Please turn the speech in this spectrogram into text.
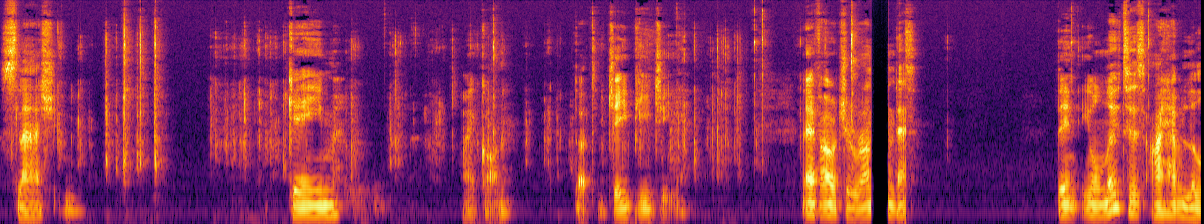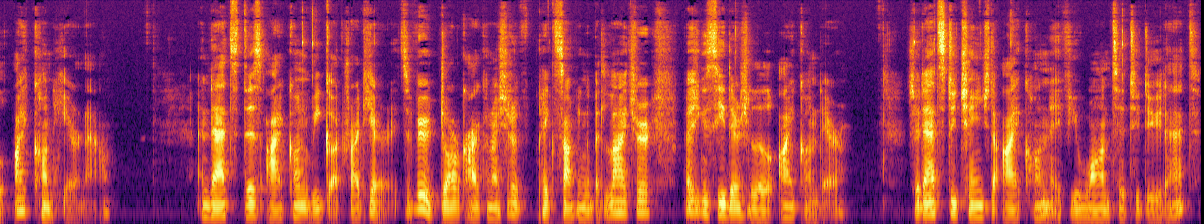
slash game icon.jpg. Now if I were to run that, then you'll notice I have a little icon here now. And that's this icon we got right here. It's a very dark icon. I should have picked something a bit lighter, but as you can see, there's a little icon there. So that's to change the icon if you wanted to do that.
